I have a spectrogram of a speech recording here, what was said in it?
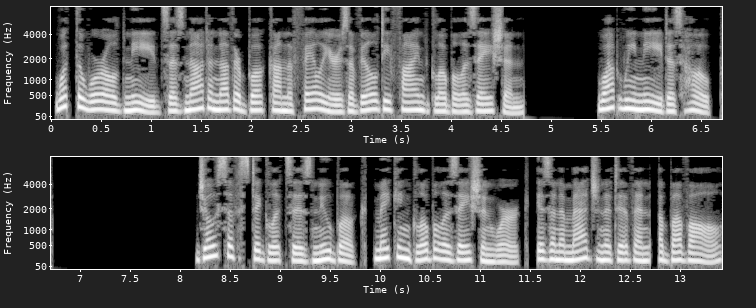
What the World Needs is not another book on the failures of ill-defined globalization. What we need is hope. Joseph Stiglitz's new book, Making Globalization Work, is an imaginative and, above all,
